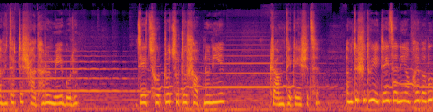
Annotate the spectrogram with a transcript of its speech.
আমি তো একটা সাধারণ মেয়ে বলুন, যে ছোট ছোট স্বপ্ন নিয়ে গ্রাম থেকে এসেছে। আমি তো শুধু এটাই জানি, অভয়বাবু,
